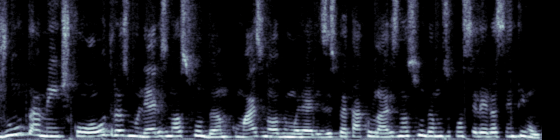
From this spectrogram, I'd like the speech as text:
juntamente com outras mulheres, nós fundamos, com mais nove mulheres espetaculares, nós fundamos o Conselheira 101.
